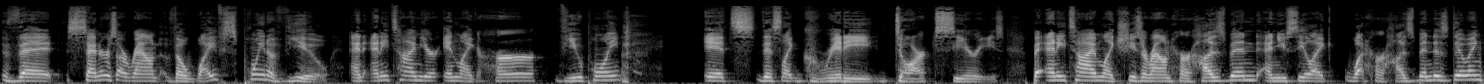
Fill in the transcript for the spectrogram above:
that centers around the wife's point of view, and anytime you're in like her viewpoint, it's this like gritty, dark series. But anytime like she's around her husband and you see like what her husband is doing,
